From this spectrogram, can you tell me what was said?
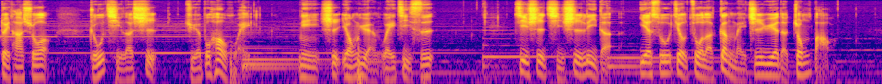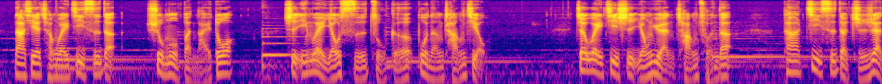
对他说：“主起了誓，绝不后悔。你是永远为祭司。”既是起势力的。耶稣就做了更美之约的中保。那些成为祭司的数目本来多，是因为有死阻隔，不能长久。这位既是永远长存的，他祭司的职任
